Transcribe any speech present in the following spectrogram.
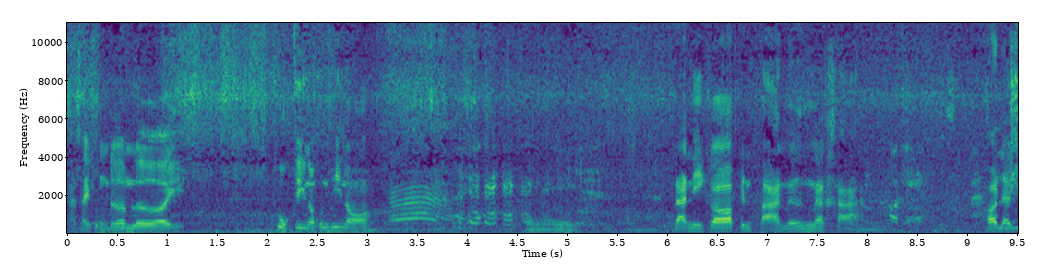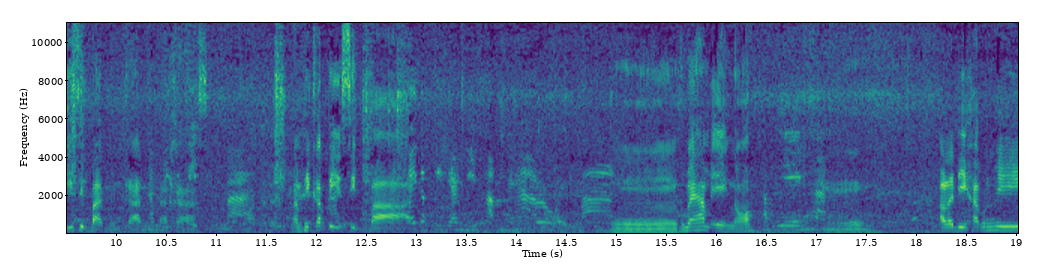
อะใส่ถุงเดิมเลย ถูกจริงเนาะคุณพี่เนาะอืมด้านนี้ก็เป็นปลานึ่งนะคะทอดแหลก20บาททอดแล้ว 20 บาทเหมือนกันน้ำพรินะกกะคะ ปิ10บาทน้ำพริกกะปิ 10 บาท ใช้กะปิอย่างดีทำไหมฮะอร่อยมากอืมคุณแม่ทำเองเนาะทำเองค่ะอืมเอาอะไรดีคะคุณพี่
